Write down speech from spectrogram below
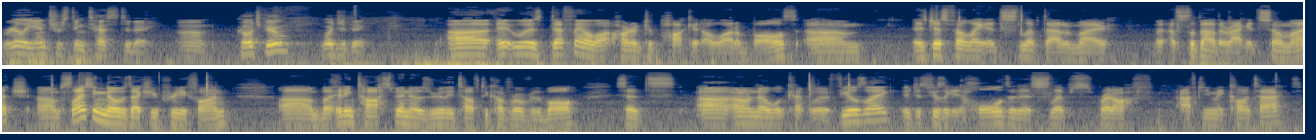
Really interesting test today. Um, Coach Gu, what'd you think? Uh, it was definitely a lot harder to pocket a lot of balls. Um, it just felt like it slipped out of my, it slipped out of the racket so much. Um, slicing though was actually pretty fun, um, but hitting topspin it was really tough to cover over the ball since uh, I don't know what kind, what it feels like. It just feels like it holds and it slips right off after you make contact.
